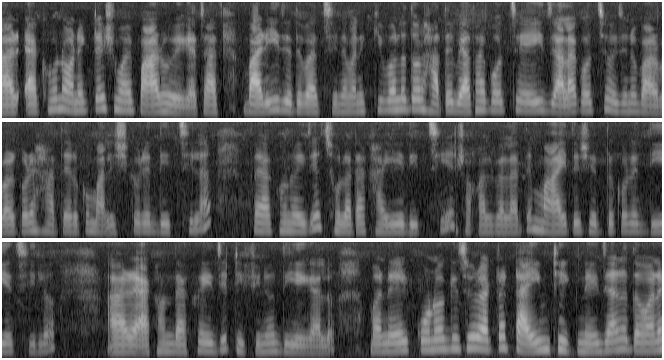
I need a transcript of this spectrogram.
আর এখন অনেকটাই সময় পার হয়ে গেছে। আর বাড়িই যেতে পারছি না। মানে কি বলো তোর হাতে ব্যথা করছে, এই জ্বালা করছে, ওই জন্য বারবার করে হাতে এরকম মালিশ করে দিচ্ছিলাম। তো এখন ওই যে ছোলাটা খাইয়ে দিচ্ছি। সকালবেলাতে মাই তো সেদ্ধ করে দিয়েছিল। আর এখন দেখো এই যে টিফিনও দিয়ে গেল। মানে কোনো কিছুর একটা টাইম ঠিক নেই, জানো তো? মানে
